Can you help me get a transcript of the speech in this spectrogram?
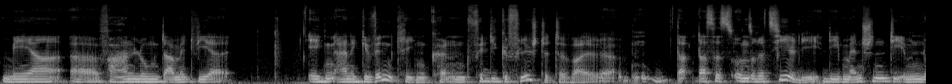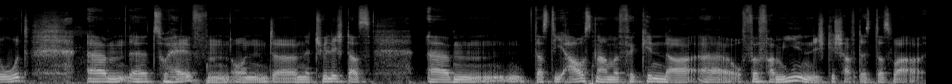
mehr äh, Verhandlungen, damit wir irgendeinen Gewinn kriegen können für die Geflüchtete, weil äh, das ist unser Ziel, die, die Menschen, die im Not ähm, äh, zu helfen. Und äh, natürlich, dass, ähm, dass die Ausnahme für Kinder, äh, auch für Familien nicht geschafft ist, das war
